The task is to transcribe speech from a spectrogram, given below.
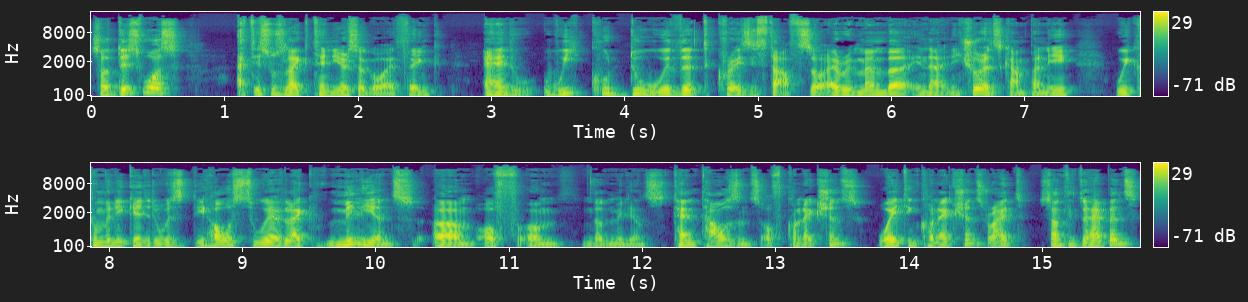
So this was uh, this was like ten years ago, I think, and we could do with it crazy stuff. So I remember in an insurance company, we communicated with the hosts. We have like millions um, of um, not millions, ten thousands of connections, waiting connections, right? Something to happens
